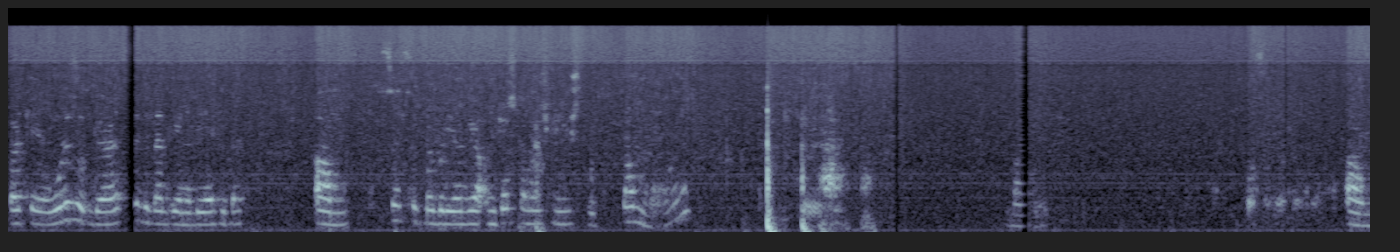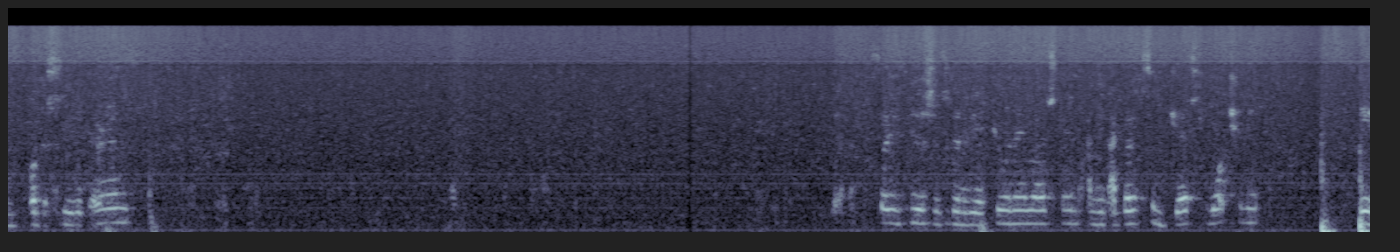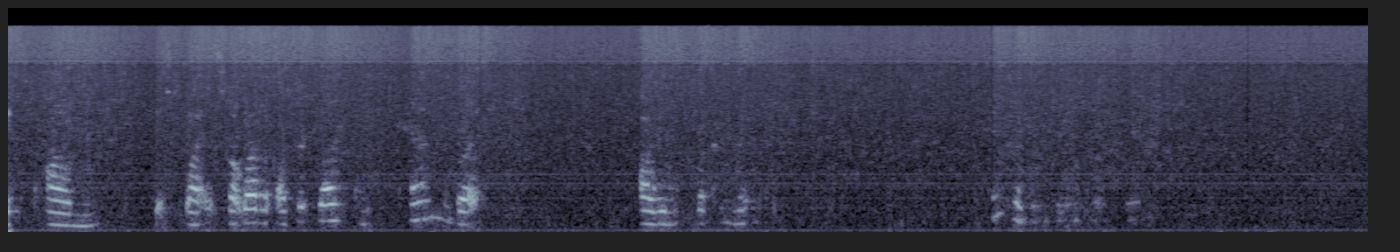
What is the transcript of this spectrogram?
Okay, what is up guys? It is Andy and India here. Um, since there's nobody on yet, I'm just gonna change the thumbnail. Um, I'll just see what there is. Yeah, so this is gonna be a Q&A live stream. I mean, I don't suggest watching it if, um, it's like, it's not live like Epic Live, you can, but I wouldn't recommend it. I think I can do it.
